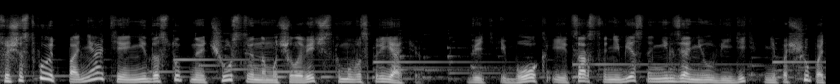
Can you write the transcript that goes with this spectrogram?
Существует понятие, недоступное чувственному человеческому восприятию. Ведь и Бог, и Царство Небесное нельзя ни увидеть, ни пощупать,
